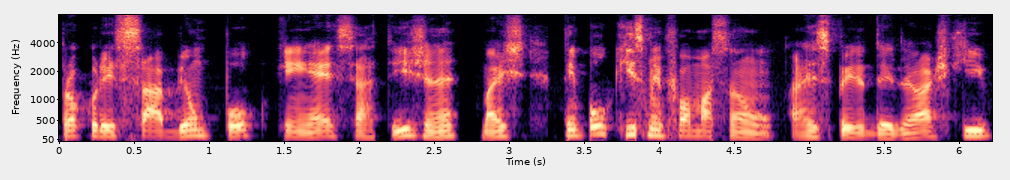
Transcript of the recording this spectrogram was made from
Procurei saber um pouco quem é esse artista, né? Mas tem pouquíssima informação a respeito dele. Eu acho que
